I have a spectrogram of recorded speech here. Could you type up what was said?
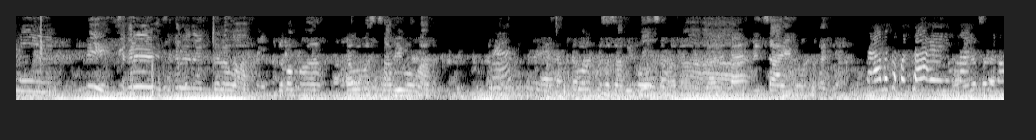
ni. Hindi, sa kanila, sa kanila ng dalawa. Ano bang mga, ano bang masasabi mo, ma'am? Ano bang masasabi mo sa mga mensahe mo sa kanya? Salamat sa pagkain, yung lunch ko no.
